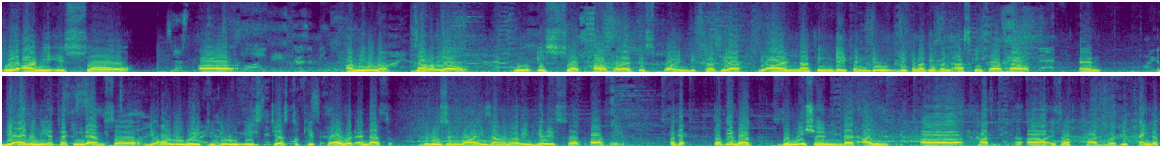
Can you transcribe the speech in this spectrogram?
Wei army is so. Uh, I mean, you know, Zhang Liao is so powerful at this point because yeah, there are nothing they can do. They cannot even asking for help, and the enemy attacking them. So the only way to do is just to keep forward, and that's the reason why Zhang Liao in here is so powerful. Okay, talking about the mission that I uh, cut, uh, it's not cut, but it kind of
